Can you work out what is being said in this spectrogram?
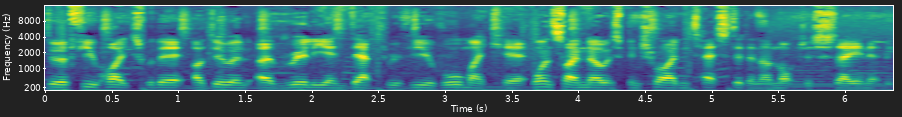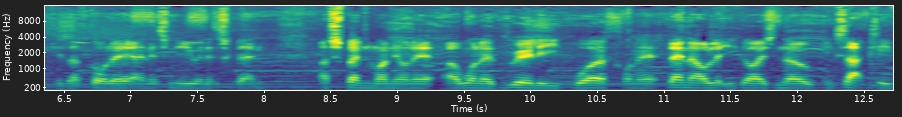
do a few hikes with it. I'll do a, a really in-depth review of all my kit. Once I know it's been tried and tested and I'm not just saying it because I've got it and it's new and it's been, I've spent money on it, I want to really work on it, then I'll let you guys know exactly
